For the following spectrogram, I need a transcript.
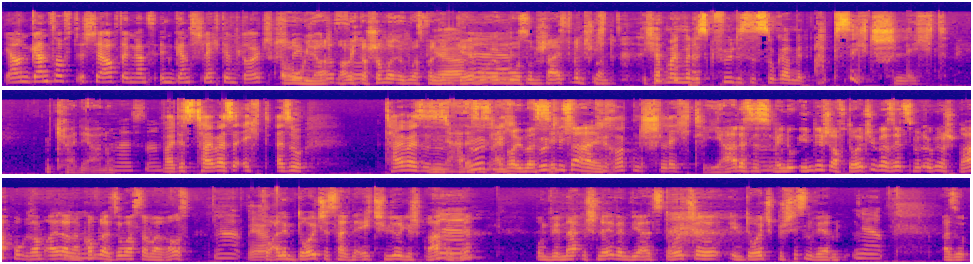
Ja, und ganz oft ist ja auch dann ganz in ganz schlechtem Deutsch Oh geschrieben. ja, oder da habe ich so. doch schon mal irgendwas verlinkt, Ja. gell, wo Ja. irgendwo so ein Scheiß drin stand. Ich habe manchmal das Gefühl, das ist sogar mit Absicht schlecht, Keine Ahnung. Weißt du. weil das teilweise echt, also teilweise ist es Ja, das ist wirklich, einfach Übersetzer wirklich halt. grottenschlecht. Ja, das ist, wenn du Indisch auf Deutsch übersetzt mit irgendeinem Sprachprogramm, Alter, dann kommt halt sowas dabei raus. Ja. Ja. Vor allem Deutsch ist halt eine echt schwierige Sprache, Ja. ne? Und wir merken schnell, wenn wir als Deutsche in Deutsch beschissen werden. Ja. Also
